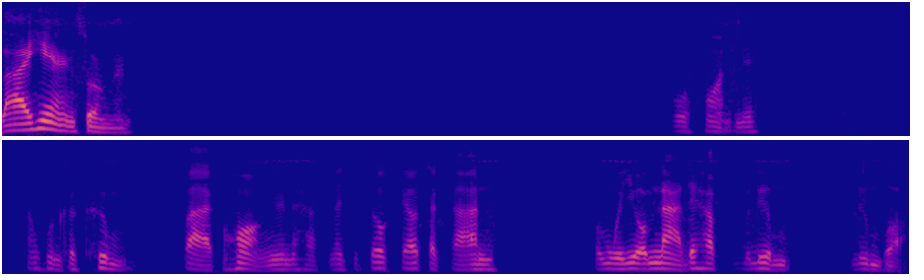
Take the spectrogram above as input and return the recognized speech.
หลายแห้งช่วงนั้นโอ้ฮ้อนเด้ทั้งคุณก็คึมฝากห้องอยู่นะครับนาจิโตกแถวตะการ ผมก็อยู่อำนาจด้วยครับลืมลืมบอก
